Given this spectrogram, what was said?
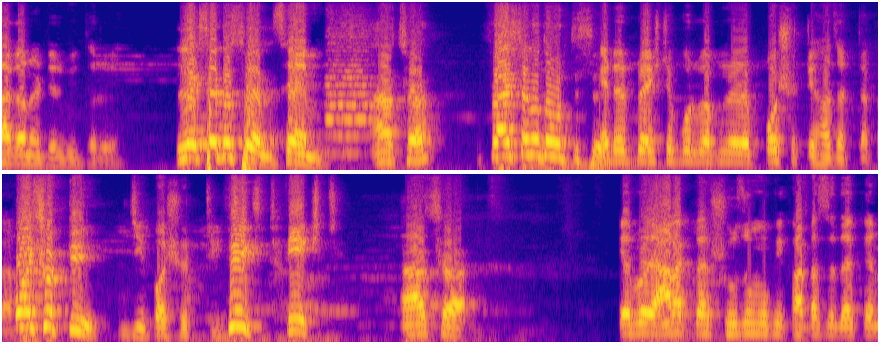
লাগানো এটার ভিতরে। সেম সেম আচ্ছা প্রাইসটা কত উঠতেছে এটার প্রাইসটা পড়বে আপনার পঁয়ষট্টি হাজার টাকা। পঁয়ষট্টি? জি পঁয়ষট্টি। ফিক্সড ফিক্সড আচ্ছা। এরপরে আর একটা সূর্যমুখী কাট আছে দেখেন।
